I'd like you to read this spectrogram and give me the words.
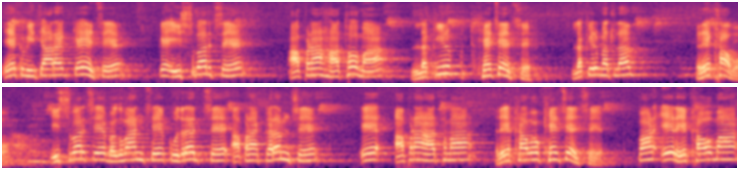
એક વિચારક કહે છે કે ઈશ્વર છે આપણા હાથોમાં લકીર ખેંચે છે. લકીર મતલબ રેખાઓ. ઈશ્વર છે, ભગવાન છે, કુદરત છે, આપણા કર્મ છે, એ આપણા હાથમાં રેખાઓ ખેંચે છે. પણ એ રેખાઓમાં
